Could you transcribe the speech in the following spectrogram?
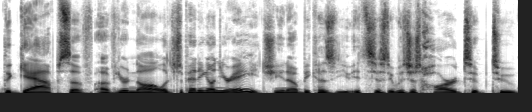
the gaps of, of your knowledge depending on your age you know because you, it's just it was just hard to to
